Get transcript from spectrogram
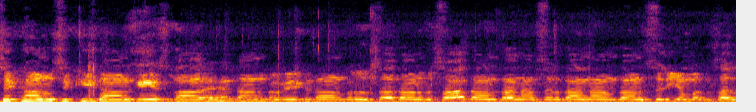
ਸਿੱਖਾਂ ਨੂੰ ਸਿੱਖੀ ਦਾਨ, ਕੇਸ ਦਾਨ ਰਹਿ ਦਾਨ, ਵਿਵੇਕ ਦਾਨ, ਭਰੋਸਾ ਦਾਨ, ਵਿਸਾਹ ਦਾਨ, ਦਾਨਾ ਸਰਦਾਨ ਨਾਮ ਦਾਨ ਸ੍ਰੀ ਅੰਮ੍ਰਿਤਸਰ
